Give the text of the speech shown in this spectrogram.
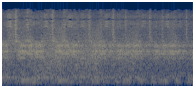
infinity.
